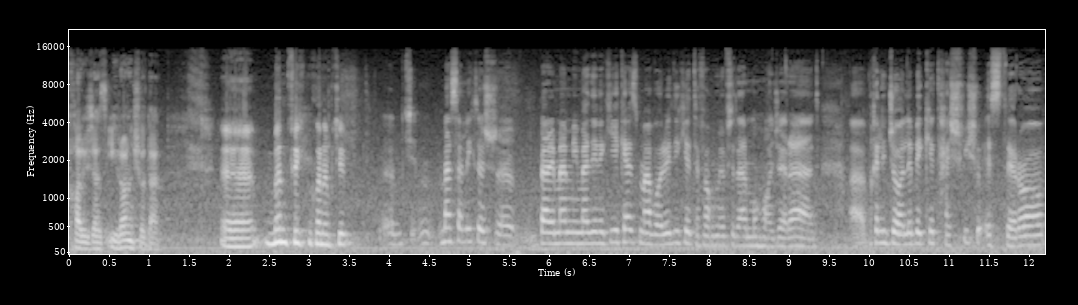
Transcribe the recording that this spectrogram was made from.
خارج از ایران شدن. من فکر می کنم که مسئله که برای من میمد اینه که یکی از مواردی که اتفاق میفته در مهاجرت خیلی جالبه که تشویش و استراب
